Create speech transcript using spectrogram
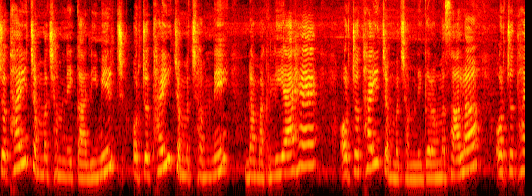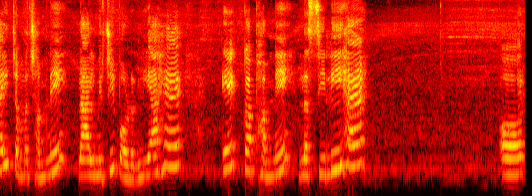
चौथाई चम्मच हमने काली मिर्च, और चौथाई चम्मच हमने नमक लिया है। और चौथाई चम्मच हमने गरम मसाला और चौथाई चम्मच हमने लाल मिर्ची पाउडर लिया है। एक कप हमने लस्सी ली है और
